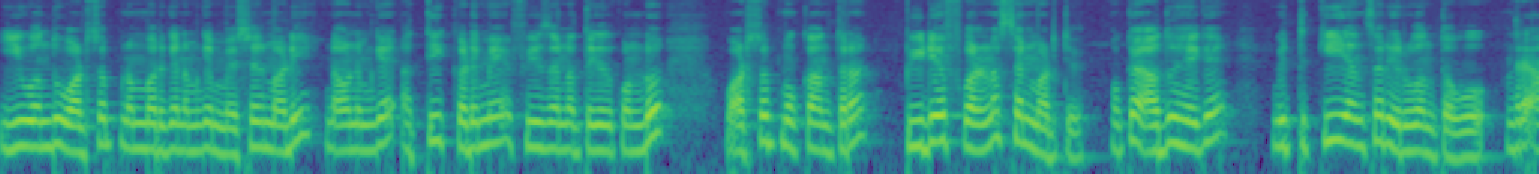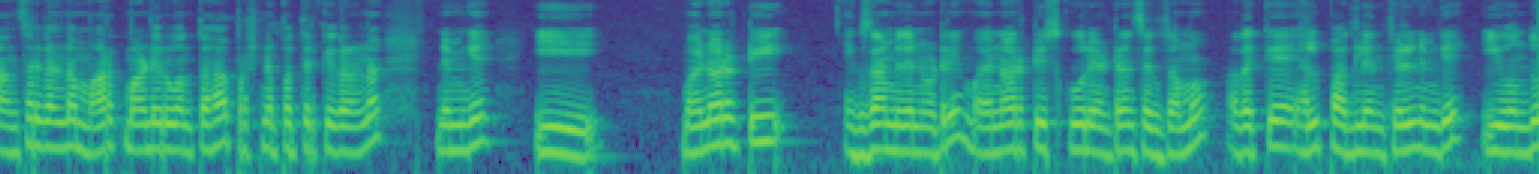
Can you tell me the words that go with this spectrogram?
ಈ ಒಂದು ವಾಟ್ಸಪ್ ನಂಬರ್ಗೆ ನಮಗೆ ಮೆಸೇಜ್ ಮಾಡಿ, ನಾವು ನಿಮಗೆ ಅತಿ ಕಡಿಮೆ ಫೀಸನ್ನು ತೆಗೆದುಕೊಂಡು ವಾಟ್ಸಪ್ ಮುಖಾಂತರ ಪಿ ಡಿ ಎಫ್ಗಳನ್ನ ಸೆಂಡ್ ಮಾಡ್ತೀವಿ ಓಕೆ ಅದು ಹೇಗೆ? ವಿತ್ ಕೀ ಆನ್ಸರ್ ಇರುವಂಥವು ಅಂದರೆ ಆನ್ಸರ್ಗಳನ್ನ ಮಾರ್ಕ್ ಮಾಡಿರುವಂತಹ ಪ್ರಶ್ನೆ ಪತ್ರಿಕೆಗಳನ್ನ ನಿಮಗೆ ಈ ಮೈನಾರಿಟಿ ಎಕ್ಸಾಮ್ ಇದೆ ನೋಡಿರಿ. ಮೈನಾರಿಟಿ ಸ್ಕೂಲ್ ಎಂಟ್ರೆನ್ಸ್ ಎಕ್ಸಾಮು ಅದಕ್ಕೆ ಹೆಲ್ಪ್ ಆಗಲಿ ಅಂಥೇಳಿ ನಿಮಗೆ ಈ ಒಂದು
